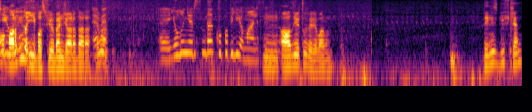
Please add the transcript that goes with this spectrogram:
şey Ama barbun oluyor. da iyi basıyor bence arada ara. Değil mi? Evet. e, yolun yarısında kopabiliyor maalesef. Hmm, ağzı yırtıl veriyor barbunun. Deniz düzken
